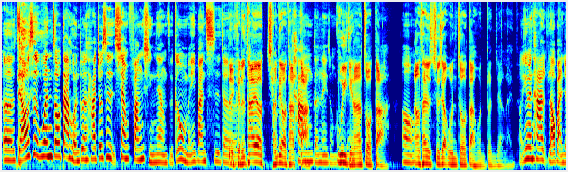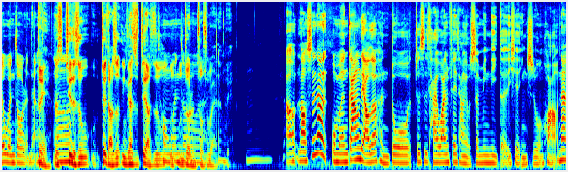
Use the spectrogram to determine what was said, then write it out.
呃，只要是温州大馄饨，它就是像方形那样子，跟我们一般吃的，对，可能他要强调它大的那种，故意给它做大。哦，然后他就就叫温州大馄饨这样来的，哦，因为他老板就温州人这样。对，那确实是最早是应该是最早是温温州人做出来的。对，嗯，呃，老师，那我们刚聊了很多，就是台湾非常有生命力的一些饮食文化。那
